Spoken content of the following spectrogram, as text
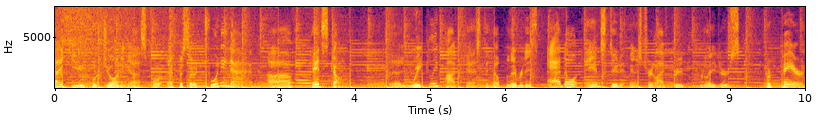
Thank you for joining us for episode 29 of Head Start, a weekly podcast to help Liberty's adult and student ministry life group leaders prepare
